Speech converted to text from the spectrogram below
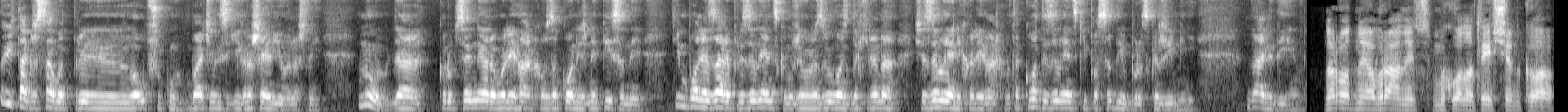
Ну і так же саме при обшуку бачили, скільки грошей в нього знайшли. Ну, для корупціонерів, олігархів закони ж не писані. Тим більше зараз при Зеленському вже розвелось до хрена ще зелених олігархів. Так от і Зеленський посадив, бо розкажи мені. Далі дивимося. Народний обранець Микола Тищенко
